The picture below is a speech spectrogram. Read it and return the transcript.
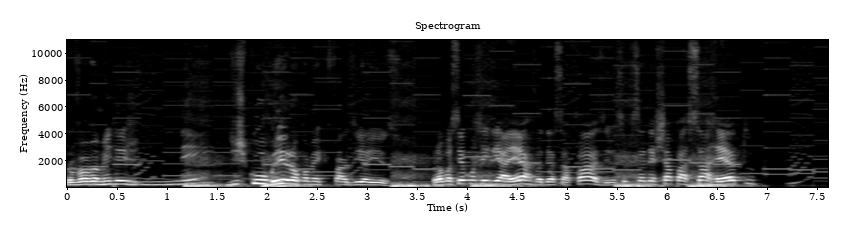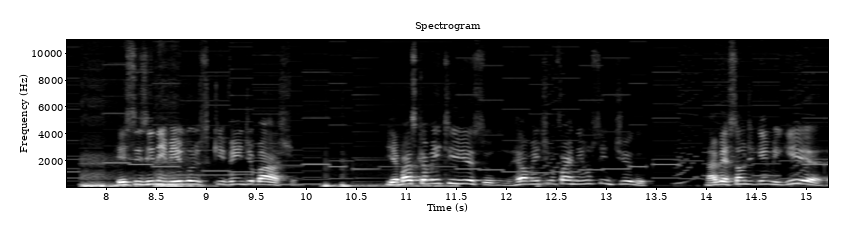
Provavelmente eles nem descobriram como é que fazia isso. Para você conseguir a erva dessa fase, você precisa deixar passar reto esses inimigos que vêm de baixo. E é basicamente isso, realmente não faz nenhum sentido. Na versão de Game Gear,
